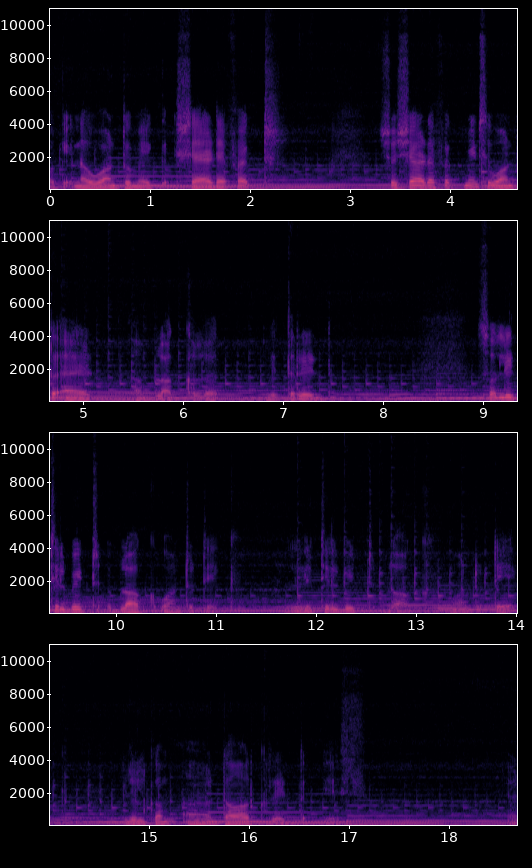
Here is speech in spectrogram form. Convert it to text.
Okay now want to make shade effect. So shade effect means you want to add a black color with red. So little bit black want to take. Little bit black want to take. It will come uh, dark red yes a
